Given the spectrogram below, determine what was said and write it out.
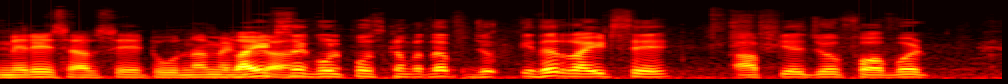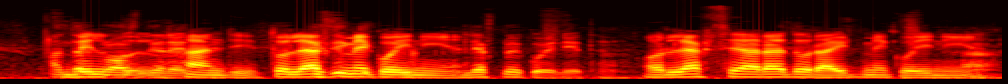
मेरे हिसाब से टूर्नामेंट राइट से गोल पोस्ट का मतलब जो इधर राइट से आपके जो फॉरवर्ड बिल्कुल, हाँ जी, तो लेफ़्ट में कोई नहीं है। लेफ़्ट में कोई नहीं था। और लेफ़्ट से आ रहा है तो राइट में कोई नहीं है। हाँ।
